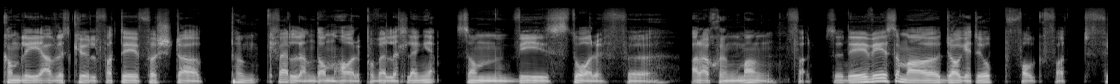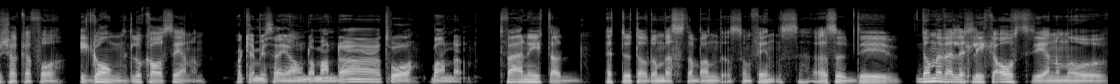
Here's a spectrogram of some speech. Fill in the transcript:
kommer bli jävligt kul för att det är första punkkvällen de har på väldigt länge. Som vi står för arrangemang för. Så det är vi som har dragit ihop folk för att försöka få igång lokalscenen. Vad kan vi säga om de andra två banden? Tvärnitad, ett av de bästa banden som finns. Alltså det de är väldigt lika oss genom att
